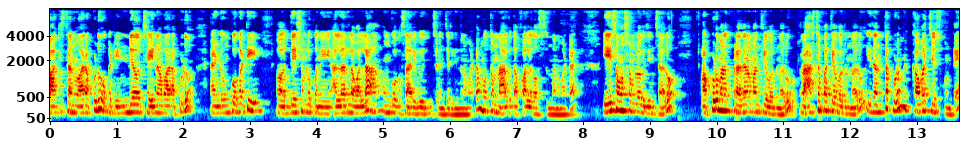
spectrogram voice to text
పాకిస్తాన్ వారప్పుడు ఒకటి ఇండియో చైనా వారప్పుడు అండ్ ఇంకొకటి దేశంలో కొన్ని అల్లర్ల వల్ల ఇంకొకసారి విధించడం జరిగింది అనమాట మొత్తం నాలుగు దఫాలుగా వస్తుంది అనమాట ఏ సంవత్సరంలో విధించారు? అప్పుడు మనకు ప్రధానమంత్రి ఎవరున్నారు? రాష్ట్రపతి ఎవరున్నారు? ఇదంతా కూడా మీరు కవర్ చేసుకుంటే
